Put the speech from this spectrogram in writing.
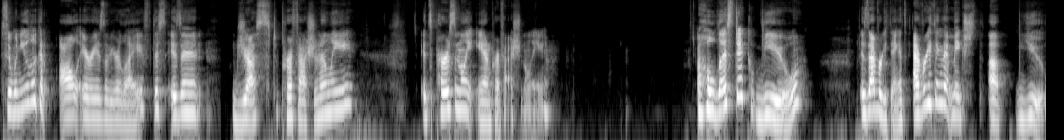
So, when you look at all areas of your life, this isn't just professionally, it's personally and professionally. A holistic view is everything. It's everything that makes up you.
